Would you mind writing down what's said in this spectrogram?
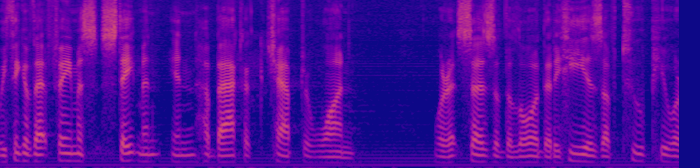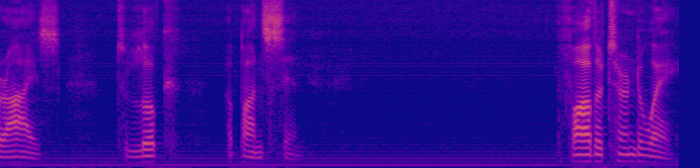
We think of that famous statement in Habakkuk chapter 1, where it says of the Lord that he is of too pure eyes to look upon sin. The Father turned away,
